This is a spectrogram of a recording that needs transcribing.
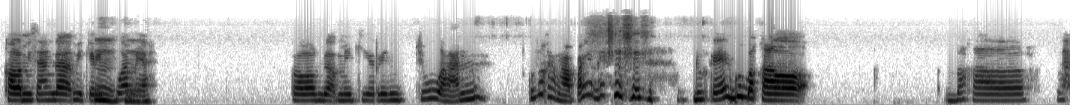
kalau misalnya nggak mikirin Hmm, cuan hmm. ya, kalau nggak mikirin cuan, gue bakal ngapain ya? Duh, kayak gue bakal bakal lah,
